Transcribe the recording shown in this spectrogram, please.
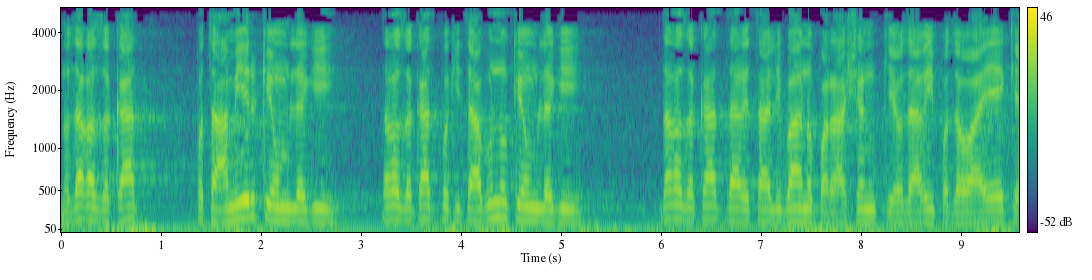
نو دغه زکات په تعمیر کې هم لګي دغه زکات په کتابونو کې هم لګي دغه زکات دغه طالبانو پر راشن کې او دغه په دوايي کې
